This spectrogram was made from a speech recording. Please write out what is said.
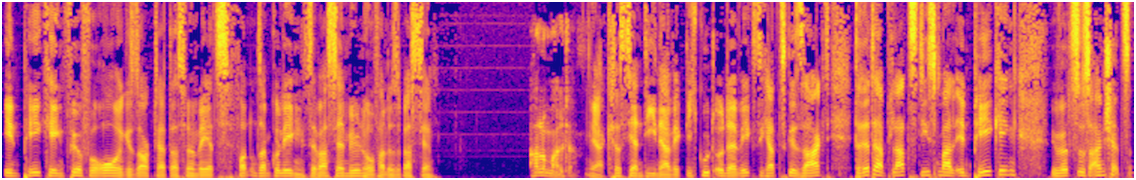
in Peking für Furore gesorgt hat, das hören wir jetzt von unserem Kollegen Sebastian Mühlenhof. Hallo Sebastian. Hallo Malte. Ja, Christian Diener, wirklich gut unterwegs. Ich hatte es gesagt. Dritter Platz diesmal in Peking. Wie würdest du es einschätzen?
